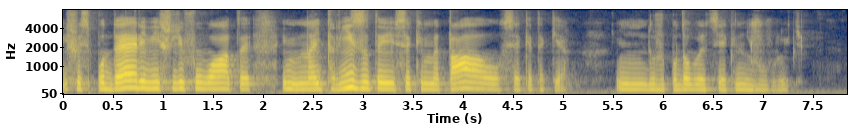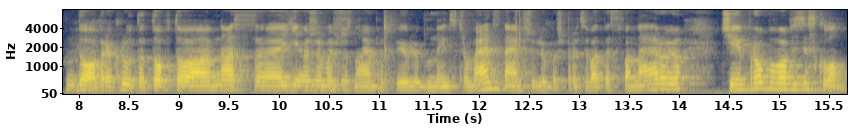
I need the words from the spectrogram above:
і, щось по дереві шліфувати, і навіть різати, і всякий метал, всяке таке. Мені дуже подобається, як він журить. Добре, круто. Тобто, в нас е, є вже, ми вже знаємо про твій улюблений інструмент, знаємо, що любиш працювати з фанерою. Чи пробував зі склом?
